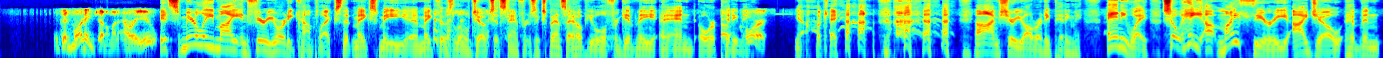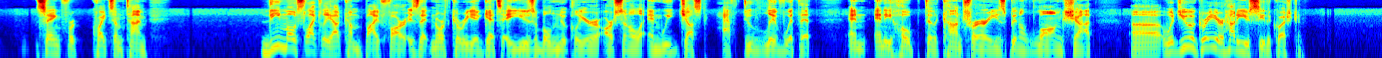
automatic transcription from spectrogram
Good morning, gentlemen. How are you? It's merely my inferiority complex that makes me uh, make those little jokes at Stanford's expense. I hope you will forgive me and or pity me. of me. course. Yeah, okay. I'm sure you already pity me. Anyway, so hey, uh, my theory, I, Joe, have been saying for quite some time the most likely outcome by far is that North Korea gets a usable nuclear arsenal and we just have to live with it. And any hope to the contrary has been a long shot. Uh, would you agree, or how do you see the question?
